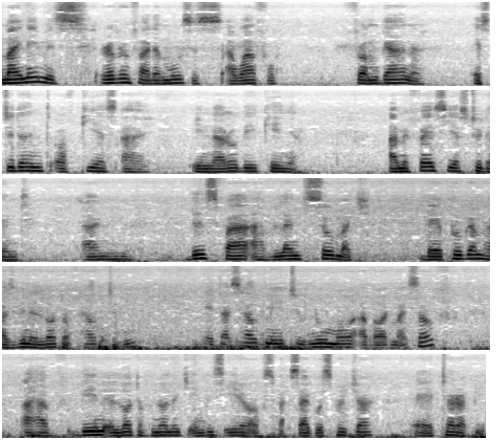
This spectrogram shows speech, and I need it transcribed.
My name is Reverend Father Moses Awafu from Ghana, a student of PSI in Nairobi, Kenya. I'm a first year student and this far I've learned so much. The program has been a lot of help to me. It has helped me to know more about myself. I have gained a lot of knowledge in this area of psychospiritual uh, therapy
